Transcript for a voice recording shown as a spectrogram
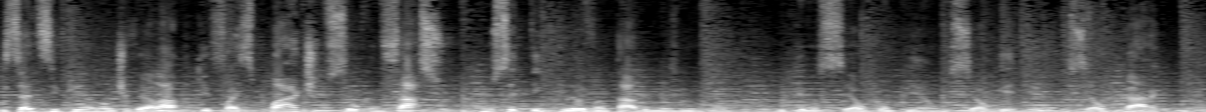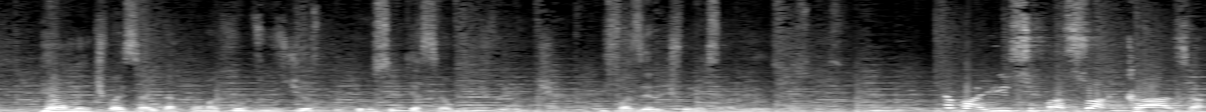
E se a disciplina não estiver lá, porque faz parte do seu cansaço, você tem que levantar do mesmo jeito. Porque você é o campeão, você é o guerreiro, você é o cara que realmente vai sair da cama todos os dias porque você quer ser alguém diferente e fazer a diferença na vida das pessoas. Leva isso para sua casa.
